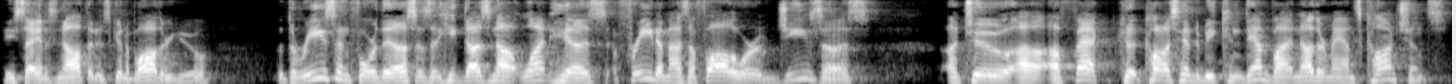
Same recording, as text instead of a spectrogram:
He's saying it's not that it's going to bother you, but the reason for this is that he does not want his freedom as a follower of Jesus uh, to uh, affect, could cause him to be condemned by another man's conscience.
